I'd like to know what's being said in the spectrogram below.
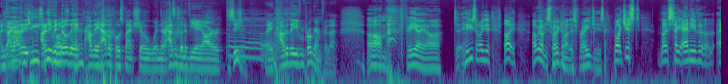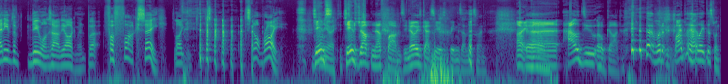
in fact, oh, I don't, Jesus I don't even know they how they have a post match show when there hasn't been a VAR decision. Uh, like, how do they even program for that? Um, VAR. Who's idea? Like, oh, we haven't spoken about this for ages. Like, just let's take any of the any of the new ones out of the argument. But for fuck's sake, like, it's, it's not right. James anyway. James dropped enough bombs. You know he's got serious opinions on this one. All right. Uh, uh, how do? Oh God. what? Why did I highlight this one?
